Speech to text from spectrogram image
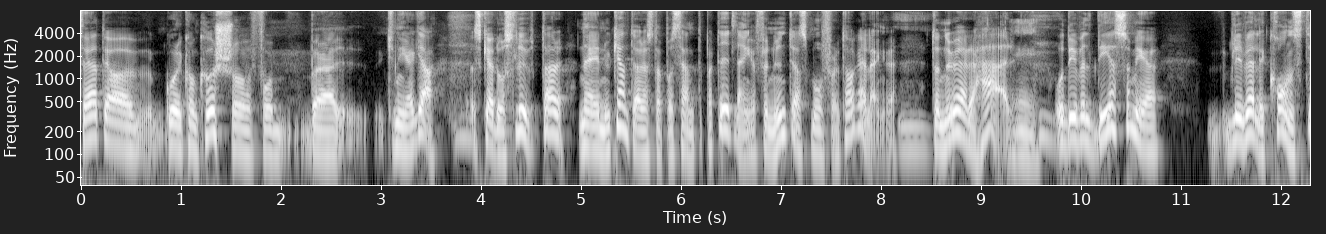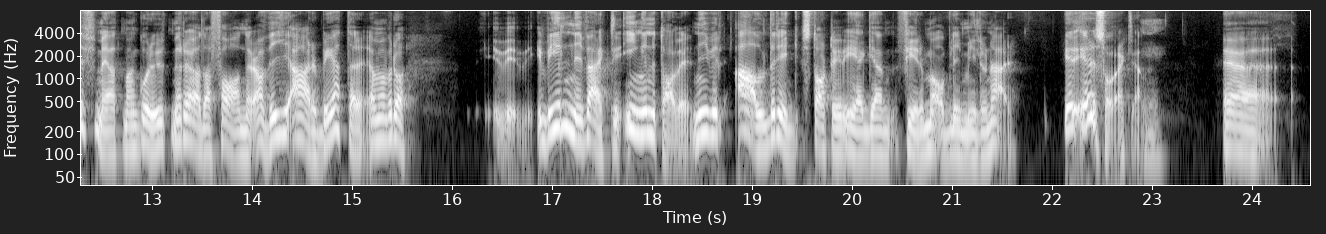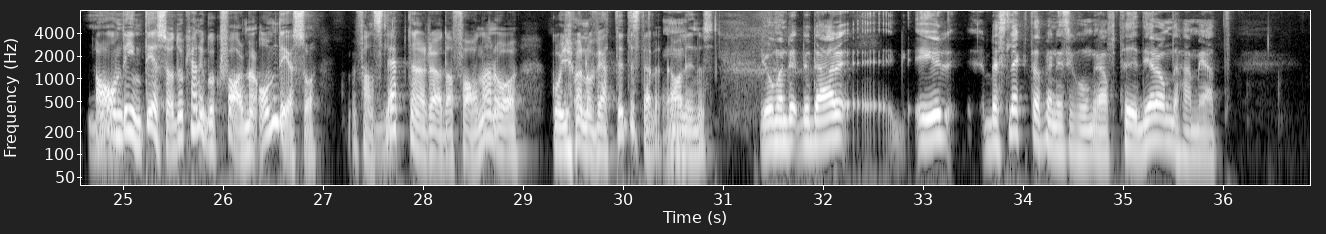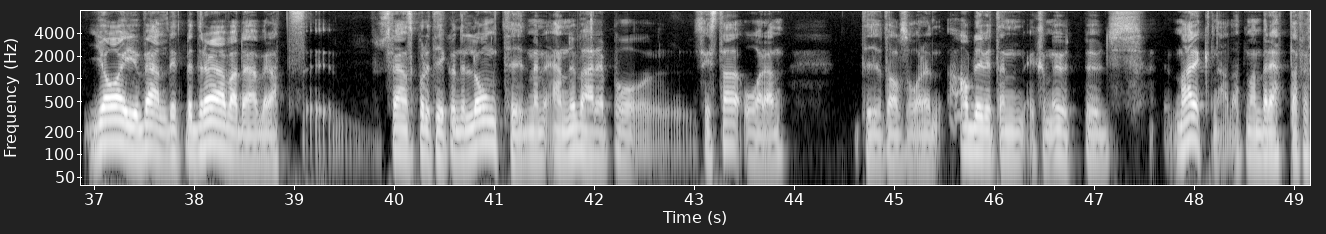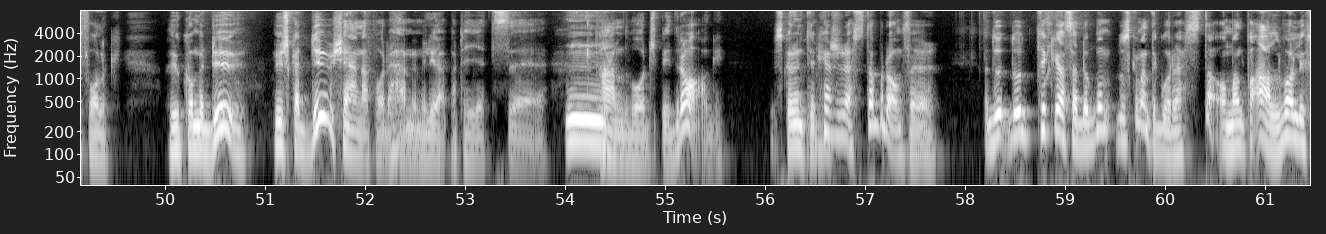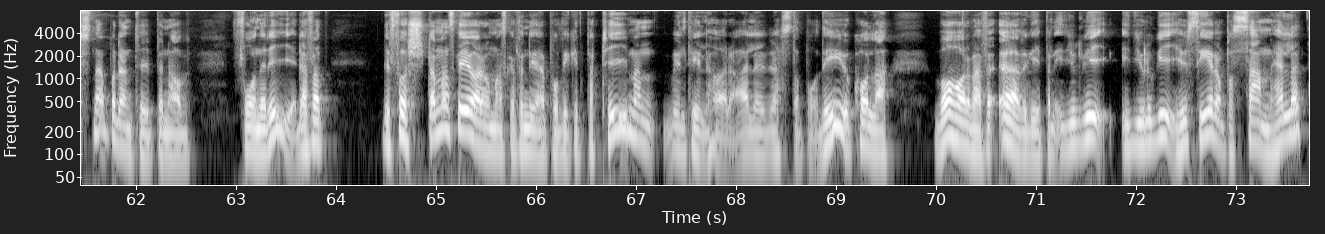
Säg att jag går i konkurs och får börja knega. Ska jag då sluta? Nej, nu kan inte jag rösta på Centerpartiet längre, för nu är inte jag småföretagare längre. Mm. Utan nu är det här. Mm. Och det är väl det som är, blir väldigt konstigt för mig, att man går ut med röda fanor. Ja, vi arbetar. Ja, men vadå? Vill ni verkligen, ingen av er, ni vill aldrig starta er egen firma och bli miljonär? Är, är det så verkligen? Mm. Eh, ja, om det inte är så, då kan det gå kvar. Men om det är så, fan släpp den här röda fanan och gå och göra något vettigt istället. Ja, mm. Linus. Jo, men det, det, där är ju besläktat med en diskussion vi har haft tidigare om det här med att jag är ju väldigt bedrövad över att svensk politik under lång tid, men ännu värre på sista åren, tiotals åren, har blivit en liksom, utbudsmarknad. Att man berättar för folk, hur kommer du, hur ska du tjäna på det här med Miljöpartiets eh, mm. tandvårdsbidrag? Ska du inte kanske rösta på dem för då, då tycker jag så här, då, då, ska man inte gå och rösta. Om man på allvar lyssnar på den typen av fånerier. Därför att det första man ska göra om man ska fundera på vilket parti man vill tillhöra eller rösta på, det är ju att kolla vad har de här för övergripande ideologi? ideologi? Hur ser de på samhället?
